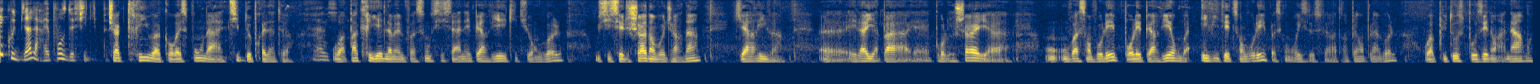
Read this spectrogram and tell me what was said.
Écoute bien la réponse de Philippe. Chaque cri va correspondre à un type de prédateur. Ah on va pas crier de la même façon si c'est un épervier qui tue en vol ou si c'est le chat dans votre jardin qui arrive. Euh, et là, il n'y a pas, pour le chat, y a, on, va s'envoler. Pour l'épervier, on va éviter de s'envoler parce qu'on risque de se faire attraper en plein vol. On va plutôt se poser dans un arbre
